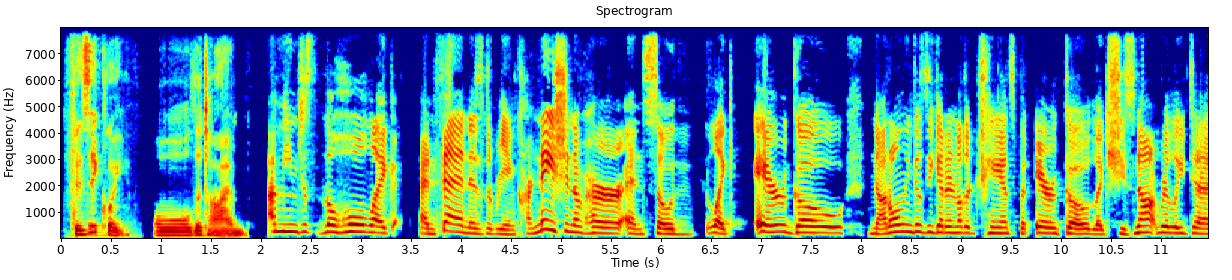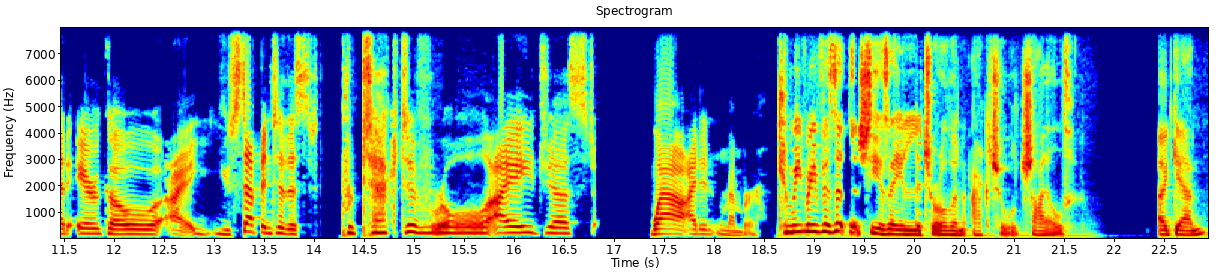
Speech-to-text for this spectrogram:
physically all the time. I mean, just the whole like and Fen is the reincarnation of her. And so, like, ergo, not only does he get another chance, but ergo, like, she's not really dead. Ergo, I, you step into this protective role. I just, wow, I didn't remember. Can we revisit that she is a literal and actual child again?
